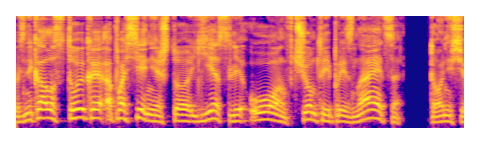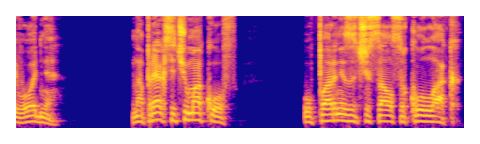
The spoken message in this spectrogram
Возникало стойкое опасение, что если он в чем-то и признается, то не сегодня, Напрягся Чумаков. У парня зачесался кулак.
